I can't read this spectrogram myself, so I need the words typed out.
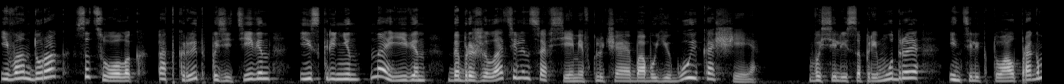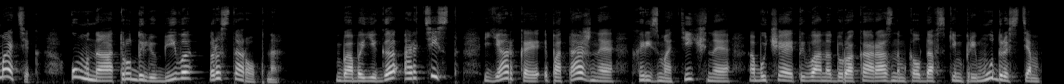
Иван Дурак – социолог, открыт, позитивен, искренен, наивен, доброжелателен со всеми, включая Бабу-Ягу и Кощея. Василиса Премудрая – интеллектуал-прагматик, умна, трудолюбива, расторопна. Баба-Яга – артист, яркая, эпатажная, харизматичная, обучает Ивана Дурака разным колдовским премудростям,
